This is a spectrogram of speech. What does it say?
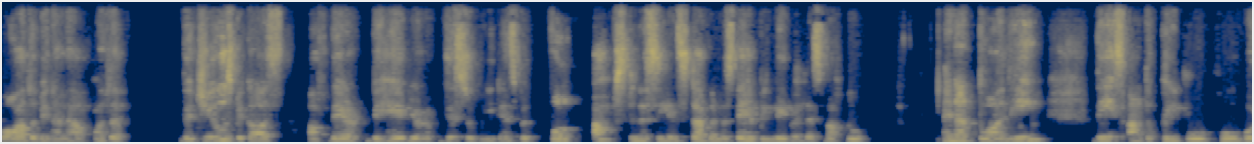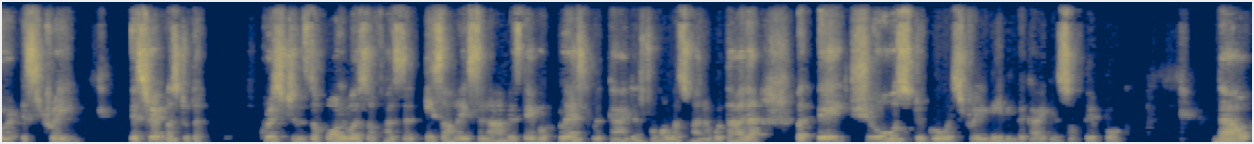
وَغَضَبٍ عَلَىٰ غَضَبٍ The Jews, because of their behavior of disobedience with full obstinacy and stubbornness, they have been labeled as maghdub. And at Dwalim, these are the people who were astray. This refers to the Christians, the followers of Hazrat Isa salam, as they were blessed with guidance from Allah subhanahu wa ta'ala, but they chose to go astray, leaving the guidance of their book. Now,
